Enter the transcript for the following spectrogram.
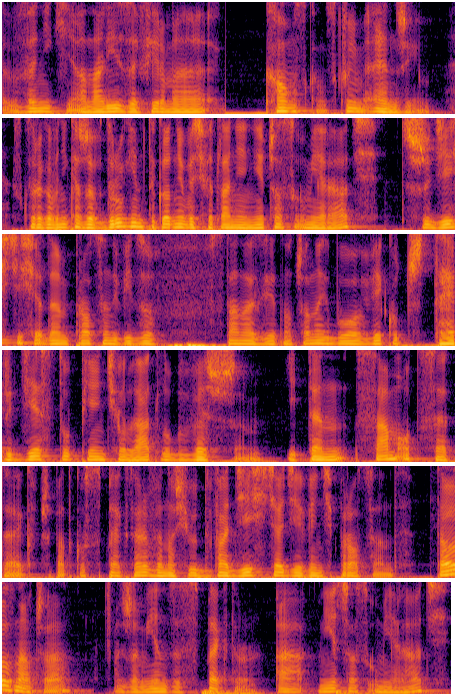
wyniki analizy firmy Comscon Scream Engine z którego wynika, że w drugim tygodniu wyświetlania Nie Czas Umierać 37% widzów w Stanach Zjednoczonych było w wieku 45 lat lub wyższym. I ten sam odsetek w przypadku Spectre wynosił 29%. To oznacza, że między Spectre a Nie czas umierać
